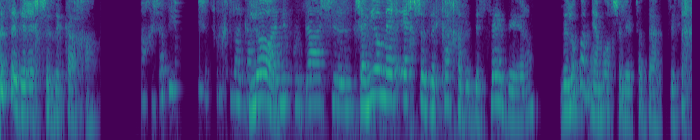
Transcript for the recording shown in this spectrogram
בסדר איך שזה ככה. חשבתי שצריך לגעת לא. בנקודה של... כשאני אומר איך שזה ככה, זה בסדר, זה לא בא מהמוח של עץ הדת, זה תח...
